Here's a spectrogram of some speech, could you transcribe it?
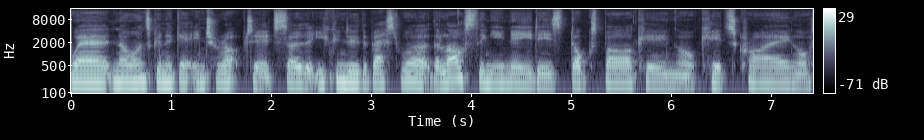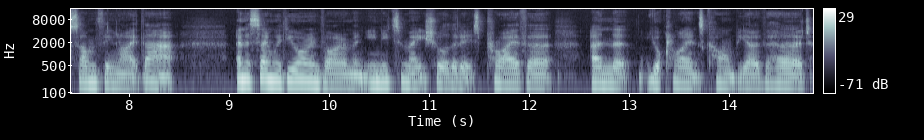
where no one's going to get interrupted so that you can do the best work. The last thing you need is dogs barking or kids crying or something like that. And the same with your environment. You need to make sure that it's private and that your clients can't be overheard.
